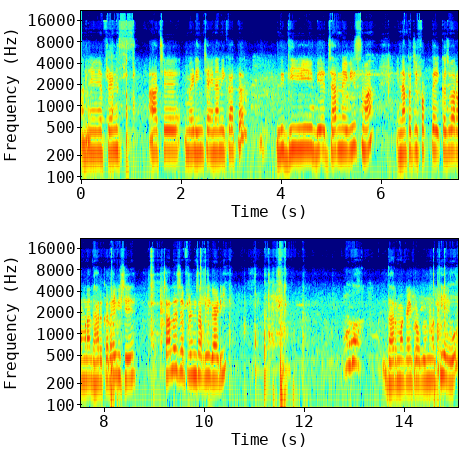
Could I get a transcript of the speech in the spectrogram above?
અને ફ્રેન્ડ્સ આ છે મેડ ઇન ચાઇનાની કાતર. લીધી બે હજાર ને વીસમાં એના પછી ફક્ત એક જ વાર હમણાં ધાર કરાવી છે. ચાલે છે ફ્રેન્ડ્સ આપણી ગાડી. ધારમાં કંઈ પ્રોબ્લેમ નથી આવ્યો.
